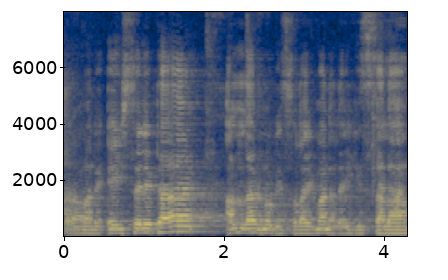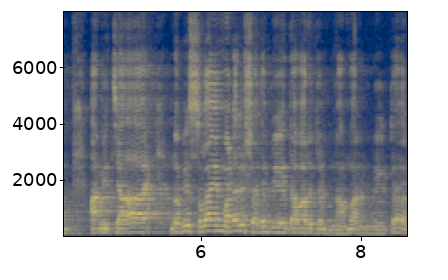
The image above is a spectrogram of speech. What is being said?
তার মানে এই ছেলেটা আল্লাহর নবী সুলাইমান আলাইহিস সালাম। আমি চাই নবী সুলাইমানের সাথে বিয়ে দেওয়ার জন্য আমার মেয়েটার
